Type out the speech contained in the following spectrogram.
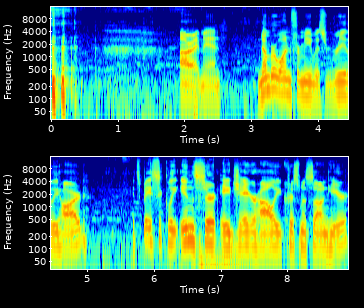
All right, man. Number one for me was really hard. It's basically insert a Jagger Holly Christmas song here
